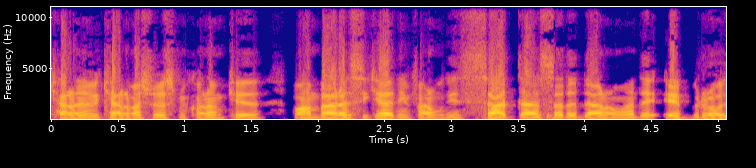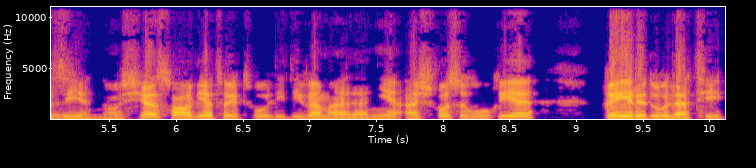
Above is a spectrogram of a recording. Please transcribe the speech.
کلمه به کلمه رو اسم می‌کنم که با هم بررسی کردیم. فرمودین 100 درصد درآمد ابرازی ناشی از فعالیت های تولیدی و مدنی اشخاص حقوقی غیر دولتی.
